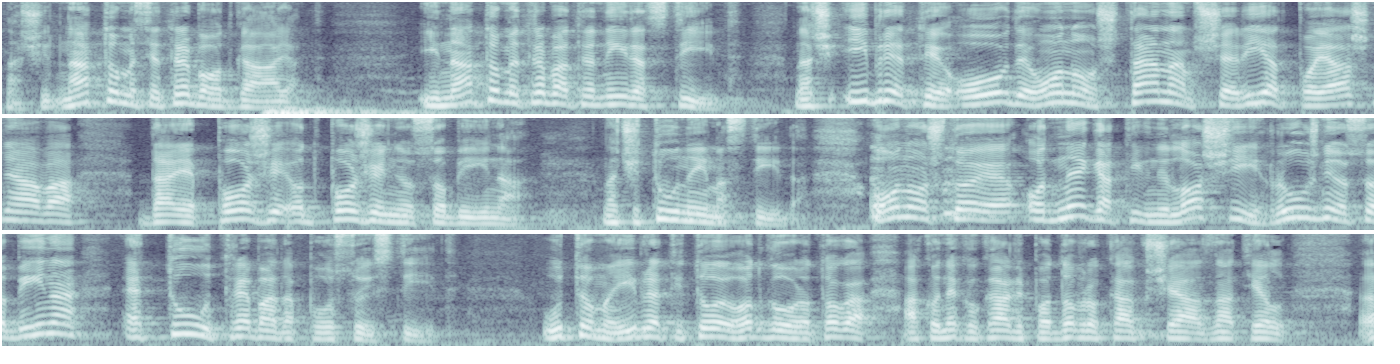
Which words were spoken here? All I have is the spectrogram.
Znači na tome se treba odgajati. I na tome treba trenirati stid. Znači, ibret je ovdje ono šta nam šerijat pojašnjava da je pože, od poželjnih osobina. Znači, tu nema stida. Ono što je od negativni, loši, ružni osobina, e tu treba da postoji stid. U tome ibret i to je odgovor od toga, ako neko kaže, pa dobro, kako će ja znati, jel, um,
